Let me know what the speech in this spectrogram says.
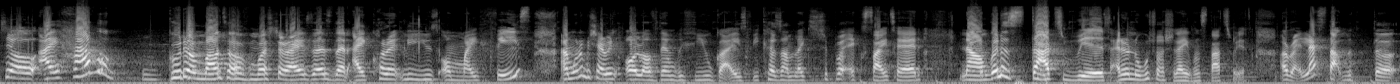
so i have a good amount of moisturizers that I currently use on my face. I'm going to be sharing all of them with you guys because I'm like super excited. Now I'm going to start with, I don't know which one should I even start with. All right, let's start with the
